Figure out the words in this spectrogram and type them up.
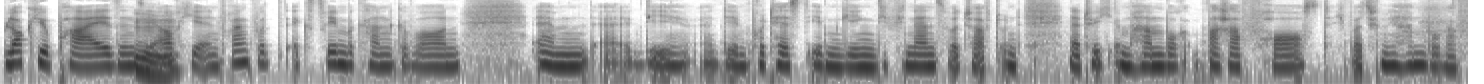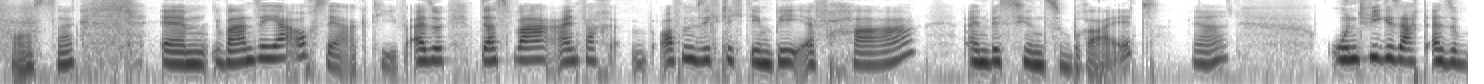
Blockupy sind sie Mhm. auch hier in Frankfurt extrem bekannt geworden, ähm, äh, die, den Protest eben gegen die Finanzwirtschaft und natürlich im Hamburger Forst, ich wollte schon die Hamburger Forst sagen, ähm, waren sie ja auch sehr aktiv. Also das war einfach offensichtlich dem BFH ein bisschen zu breit, ja. Und wie gesagt, also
